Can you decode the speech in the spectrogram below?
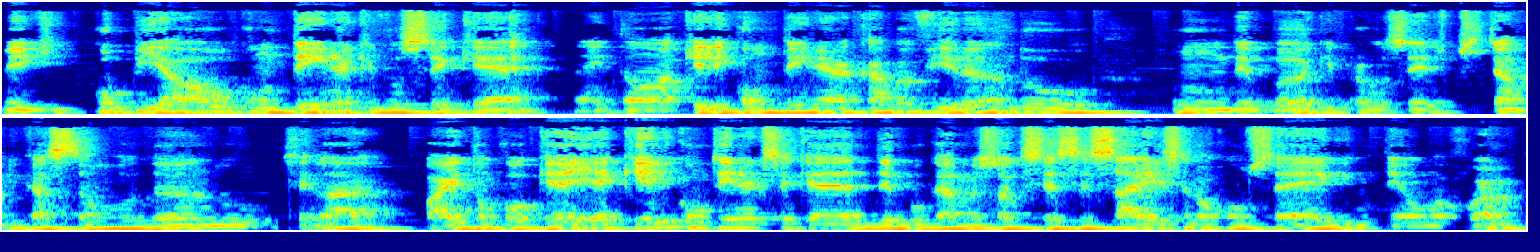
meio que copiar o container que você quer. Né? Então, aquele container acaba virando um debug para você, tipo, você tem uma aplicação rodando, sei lá, Python qualquer, e é aquele container que você quer debugar, mas só que se acessar ele você não consegue, não tem alguma forma,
